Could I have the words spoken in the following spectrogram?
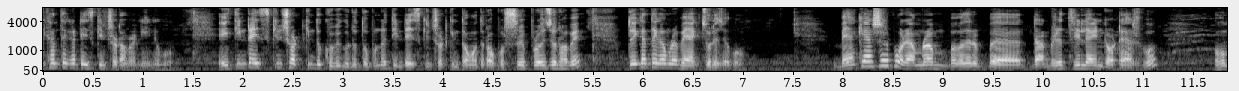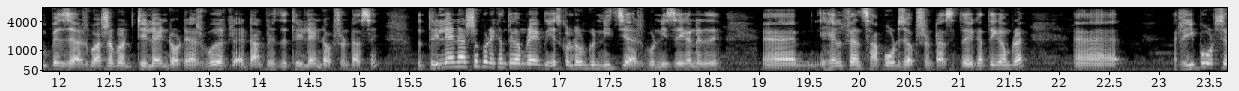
এখান থেকে একটা স্ক্রিনশট আমরা নিয়ে নেব। এই তিনটা স্ক্রিনশট কিন্তু খুবই গুরুত্বপূর্ণ, তিনটা স্ক্রিনশট কিন্তু আমাদের অবশ্যই প্রয়োজন হবে। তো এখান থেকে আমরা ব্যাক চলে যাব। ব্যাকে আসার পরে আমরা আমাদের ডান পাশে থ্রি লাইন ডটে আসব। হোম পেজে আসব, আসার পর থ্রি লাইন ডটে আসব ডান পেজে থ্রি লাইন অপশনটা আছে। তো থ্রি লাইনে আসার পর এখান থেকে আমরা স্কল ডাউন করে নিচে আসব। নিচে এখানে হেল্প অ্যান্ড সাপোর্ট যে অপশনটা আছে, তো এখান থেকে আমরা রিপোর্টসে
